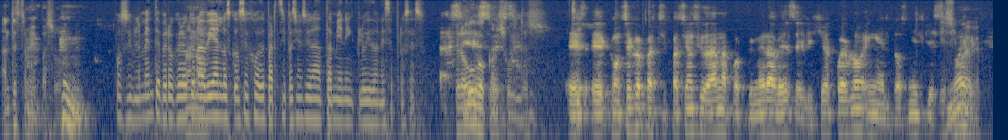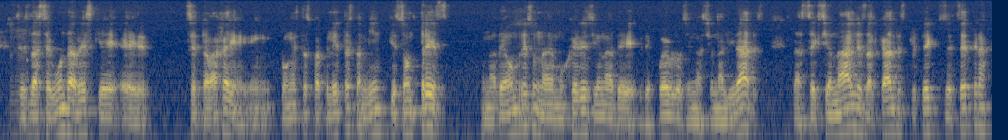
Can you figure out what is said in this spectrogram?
Antes también pasó. Posiblemente, pero creo que no, había en los consejos de participación ciudadana también incluido en ese proceso. pero hubo consultas. el Consejo de Participación Ciudadana por primera vez eligió el pueblo en el 2019. Es la segunda vez que eh, se trabaja con estas papeletas también, que son tres una de hombres, una de mujeres y una de, pueblos y nacionalidades, las seccionales, alcaldes, prefectos, etcétera,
